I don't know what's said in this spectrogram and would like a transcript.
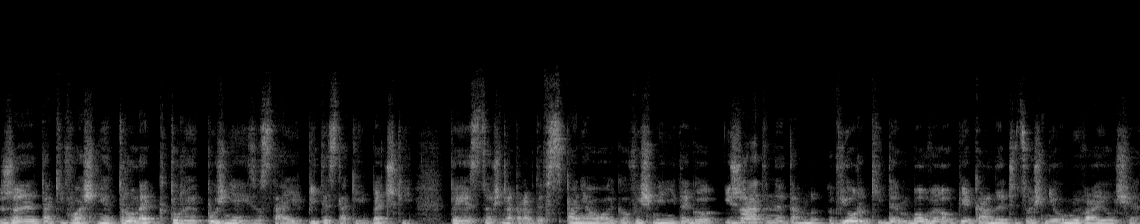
że taki właśnie trunek, który później zostaje pity z takiej beczki, to jest coś naprawdę wspaniałego, wyśmienitego i żadne tam wiórki dębowe opiekane czy coś nie umywają się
